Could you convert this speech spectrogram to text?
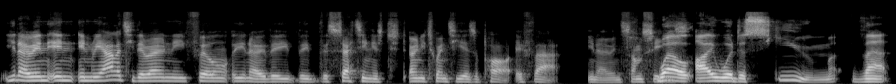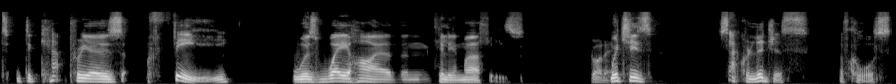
you know, in, in, in reality, they're only film. You know, the, the, the setting is t- only twenty years apart, if that you know, in some scenes. Well, I would assume that DiCaprio's fee was way higher than Cillian Murphy's. Got it. Which is sacrilegious, of course,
